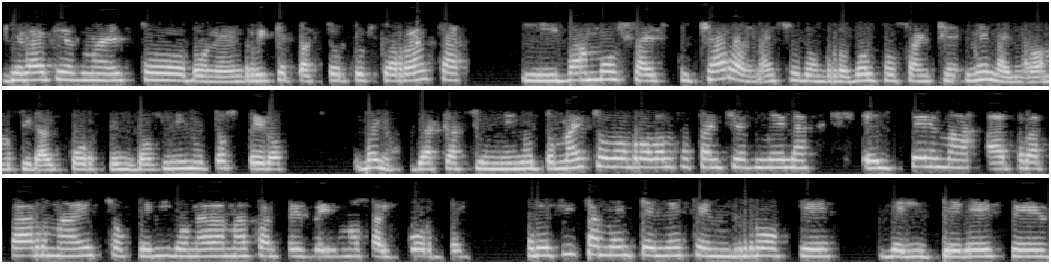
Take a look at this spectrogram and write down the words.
Gracias, maestro don Enrique Pastor Carranza. Y vamos a escuchar al maestro don Rodolfo Sánchez Mena. Ya vamos a ir al corte en dos minutos, pero bueno, ya casi un minuto. Maestro don Rodolfo Sánchez Mena, el tema a tratar, maestro querido, nada más antes de irnos al corte, precisamente en ese enroque de intereses,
